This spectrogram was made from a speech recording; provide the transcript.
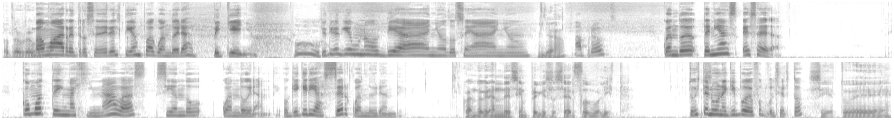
Otra pregunta. Vamos a retroceder el tiempo a cuando eras pequeño. Yo creo que unos 10 años, 12 años, ya. aprox. Cuando tenías esa edad, ¿cómo te imaginabas siendo cuando grande? ¿O qué querías ser cuando grande? Cuando grande siempre quise ser futbolista. Estuviste en un equipo de fútbol, ¿cierto? Sí, estuve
